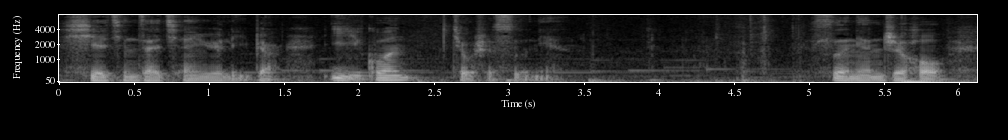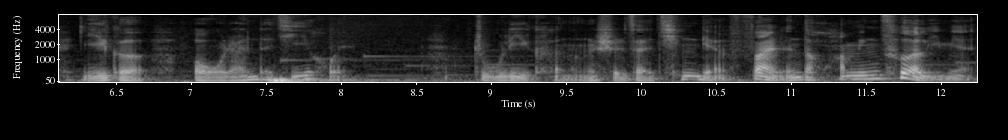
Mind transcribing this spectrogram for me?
谢晋在监狱里边一关就是四年。四年之后，一个偶然的机会，朱棣可能是在清点犯人的花名册里面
